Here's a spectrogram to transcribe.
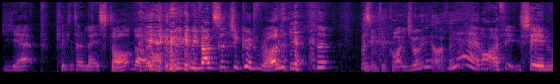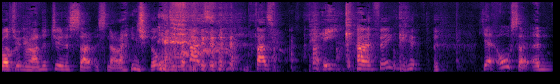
yep, please don't let it start. No, we, we've had such a good run. Yeah, They seem to have quite enjoyed it. I think. like I think seeing Roderick Miranda doing a so- snow angel, that's, that's peak, I think. Yeah. Also, and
